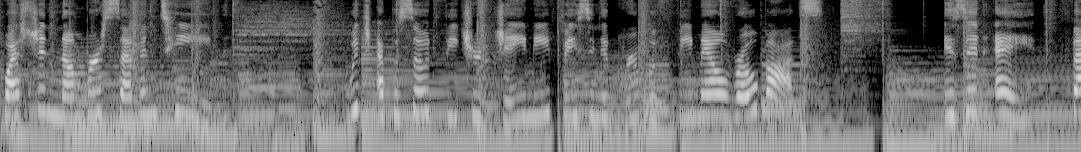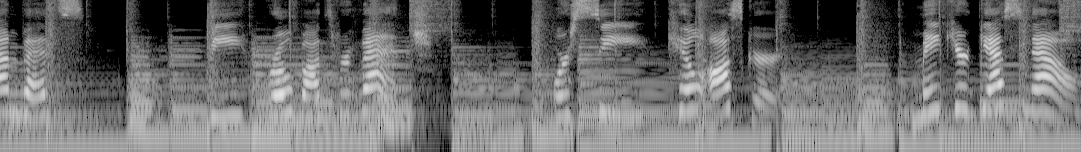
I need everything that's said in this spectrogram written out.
Question number 17. Which episode featured Jaime facing a group of female robots? Is it A. Fembots, B. Robots Revenge, or C. Kill Oscar? Make your guess now.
